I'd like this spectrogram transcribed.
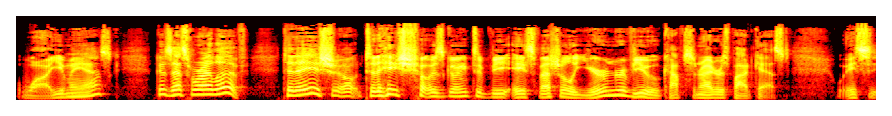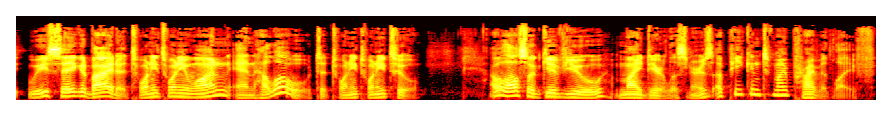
Why, you may ask? Because that's where I live. Today's show, today's show is going to be a special year in review Cops and Writers podcast. We, we say goodbye to 2021 and hello to 2022. I will also give you, my dear listeners, a peek into my private life.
